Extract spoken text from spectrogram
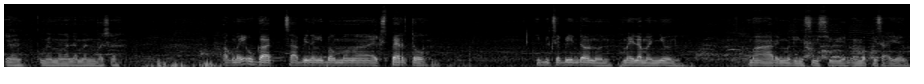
Yan, kung may mga laman ba siya. Pag may ugat, sabi ng ibang mga eksperto, ibig sabihin daw nun, may laman yun. Maaaring maging sisiw yun o mapisa yun.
